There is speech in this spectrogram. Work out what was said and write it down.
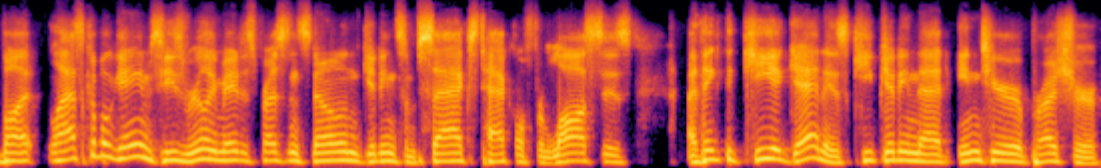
But last couple games, he's really made his presence known, getting some sacks, tackle for losses. I think the key again is keep getting that interior pressure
